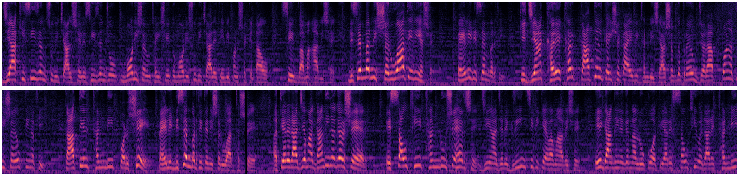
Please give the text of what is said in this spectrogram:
જે આખી સિઝન સુધી ચાલશે. એટલે સિઝન જો મોડી શરૂ થઈ છે, તો મોડી સુધી ચાલે તેવી પણ શક્યતાઓ સેવવામાં આવી છે. ડિસેમ્બરની શરૂઆત એવી હશે, પહેલી ડિસેમ્બરથી, કે જ્યાં ખરેખર કાતિલ કહી શકાય એવી ઠંડી છે. આ શબ્દ પ્રયોગ જરા પણ અતિશયોક્તિ નથી. કાતિલ ઠંડી પડશે. પહેલી ડિસેમ્બરથી તેની શરૂઆત થશે. અત્યારે રાજ્યમાં ગાંધીનગર શહેર એ સૌથી ઠંડુ શહેર છે. જ્યાં જેને ગ્રીન સિટી કહેવામાં આવે છે. એ ગાંધીનગરના લોકો અત્યારે સૌથી વધારે ઠંડી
